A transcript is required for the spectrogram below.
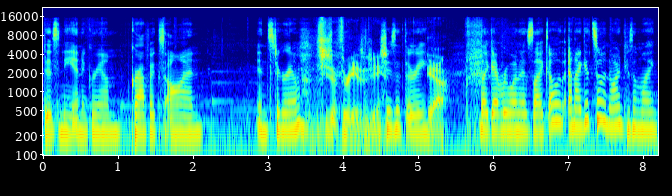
Disney Enneagram graphics on Instagram, she's a three, isn't she? she's a three. yeah. Like everyone is like, oh, and I get so annoyed because I'm like,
